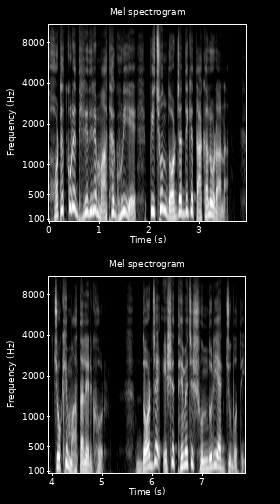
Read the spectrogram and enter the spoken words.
হঠাৎ করে ধীরে ধীরে মাথা ঘুরিয়ে পিছন দরজার দিকে তাকালো রানা। চোখে মাতালের ঘোর। দরজায় এসে থেমেছে সুন্দরী এক যুবতী।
